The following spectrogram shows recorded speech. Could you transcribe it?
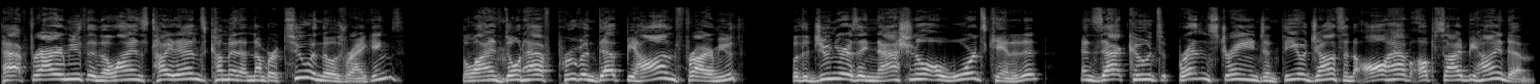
Pat Freiermuth and the Lions tight ends come in at number two in those rankings. The Lions don't have proven depth beyond Freiermuth, but the junior is a national awards candidate, and Zach Kuntz, Brenton Strange, and Theo Johnson all have upside behind him.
